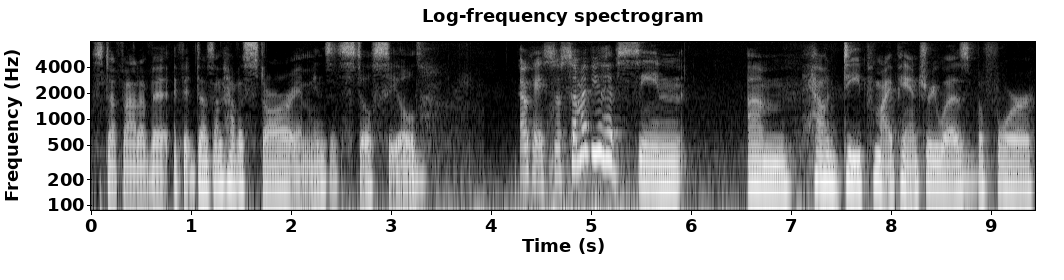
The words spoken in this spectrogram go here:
stuff out of it. If it doesn't have a star, it means it's still sealed. Okay, so some of you have seen um, how deep my pantry was before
